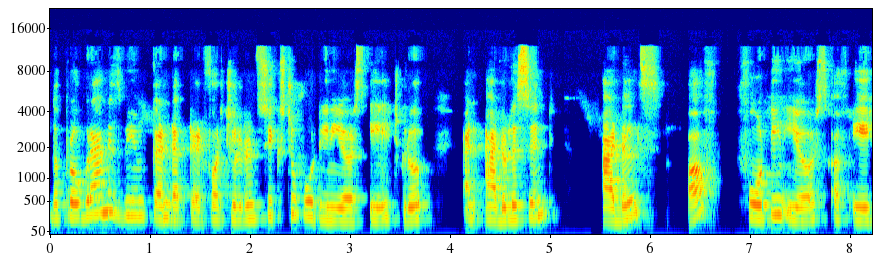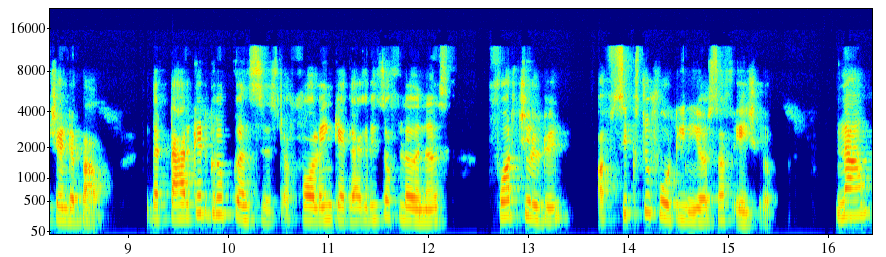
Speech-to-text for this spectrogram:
The program is being conducted for children 6 to 14 years age group and adolescent adults of 14 years of age and above. The target group consists of following categories of learners for children of 6 to 14 years of age group. Now,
